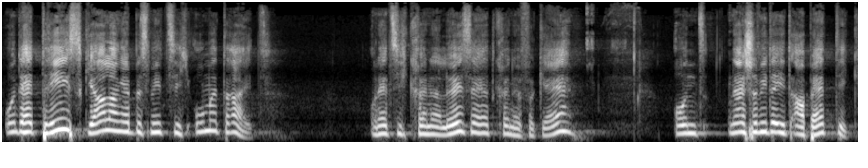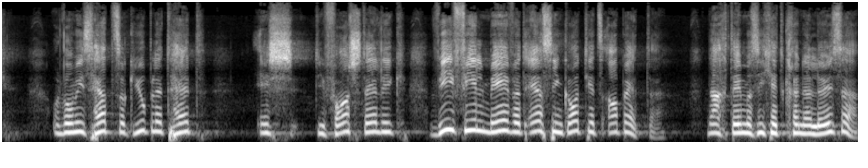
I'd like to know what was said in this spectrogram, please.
Und er hat 30 Jahre lang etwas mit sich umgedreht. Und er hat sich können lösen, er hat können vergeben. Und dann ist er wieder in die Arbeitung. Und wo mein Herz so gejubelt hat, ist die Vorstellung, wie viel mehr wird er sein Gott jetzt arbeiten? nachdem er sich hätte können lösen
